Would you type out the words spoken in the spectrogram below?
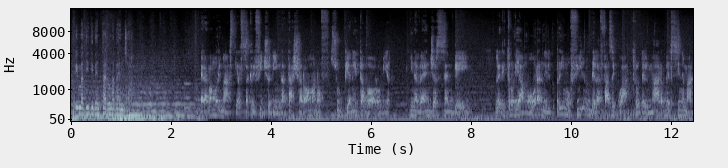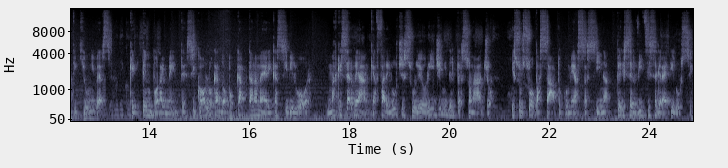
Prima di diventare un Avenger. Eravamo rimasti al sacrificio di Natasha Romanoff sul pianeta Voromir, in Avengers Endgame. La ritroviamo ora nel primo film della fase 4 del Marvel Cinematic Universe, che temporalmente si colloca dopo Captain America Civil War, ma che serve anche a fare luce sulle origini del personaggio e sul suo passato come assassina per i servizi segreti russi.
